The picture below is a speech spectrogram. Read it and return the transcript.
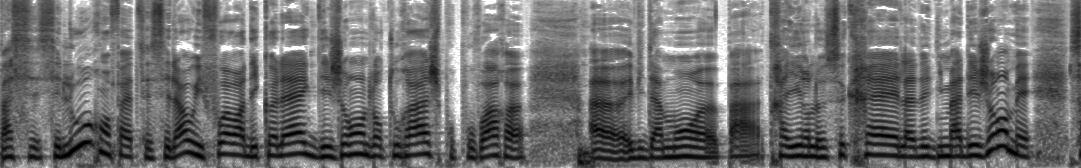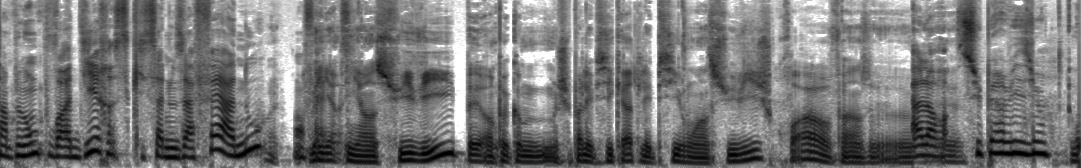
bah, c'est c'est lourd, en fait. C'est- C'est là où il faut avoir des collègues, des gens de l'entourage pour pouvoir, euh, euh, évidemment, euh, pas trahir le secret, l'anonymat des gens, mais simplement pouvoir dire ce que ça nous a fait à nous, en fait. il y a- il y, a un suivi, un peu comme, je sais pas, les psychiatres, les psys ont un suivi, je crois. Enfin, euh, Alors, euh, Supervision. Ouais,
